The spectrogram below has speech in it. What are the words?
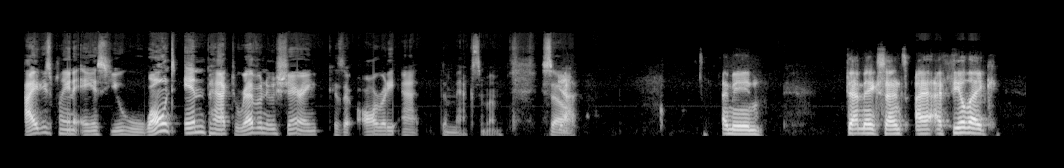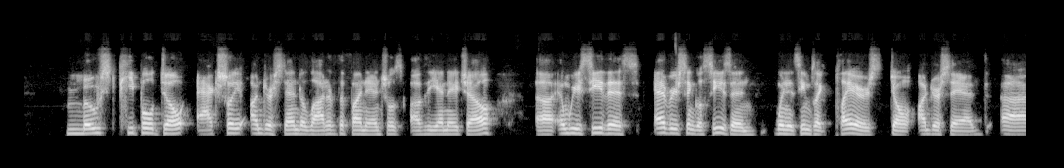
Coyotes playing at ASU won't impact revenue sharing because they're already at the maximum. So, Yeah. I mean, that makes sense. I, I feel like most people don't actually understand a lot of the financials of the NHL. Uh, and we see this every single season when it seems like players don't understand uh,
